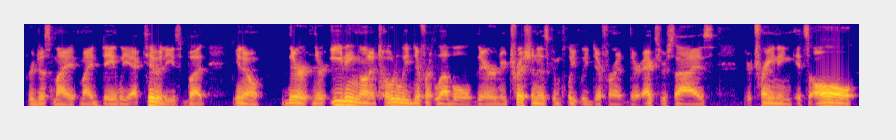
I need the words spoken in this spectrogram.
for just my my daily activities. But you know, they're they're eating on a totally different level. Their nutrition is completely different. Their exercise, their training, it's all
